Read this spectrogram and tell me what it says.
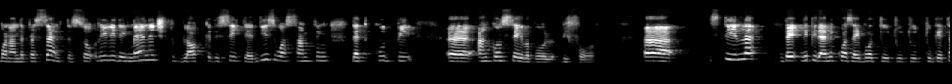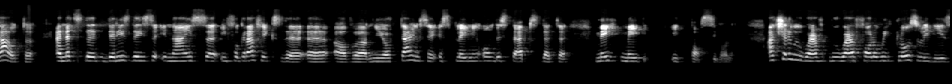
100%. So really they managed to block the city. And this was something that could be uh, unconceivable before. Uh, still, the, the, epidemic was able to, to, to, to get out. And that's the, there is this nice uh, infographics the, uh, of uh, New York Times explaining all the steps that made, made it possible. Actually, we were, we were following closely this,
